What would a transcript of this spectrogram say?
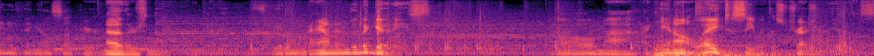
anything else up here? No, there's not. Okay, let's get on down into the goodies. Oh my, cannot wait to see what this treasure is.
